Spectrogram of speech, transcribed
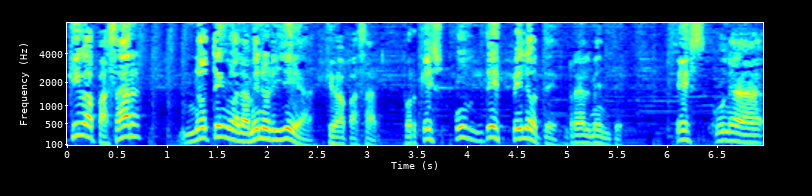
¿Qué va a pasar? No tengo la menor idea qué va a pasar porque es un despelote realmente. Es una,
